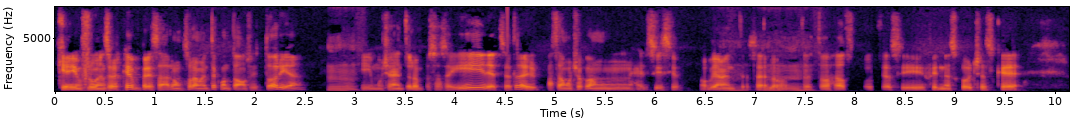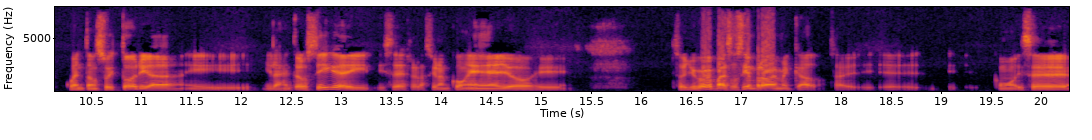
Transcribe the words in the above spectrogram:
que influencers que empezaron solamente contando su historia y mucha gente lo empezó a seguir, etcétera. Y pasa mucho con ejercicio, obviamente. O sea, los, estos health coaches y fitness coaches que cuentan su historia y, la gente lo sigue y, se relacionan con ellos. Y, yo creo que para eso siempre va el mercado. O sea, eh, como dice...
